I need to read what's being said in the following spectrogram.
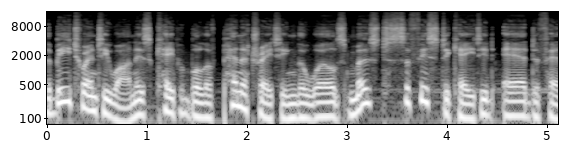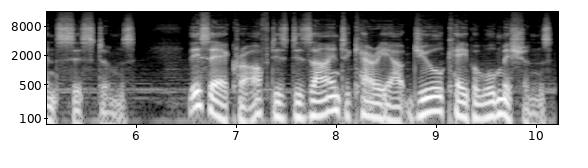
the B-21 is capable of penetrating the world's most sophisticated air defense systems. This aircraft is designed to carry out dual-capable missions,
